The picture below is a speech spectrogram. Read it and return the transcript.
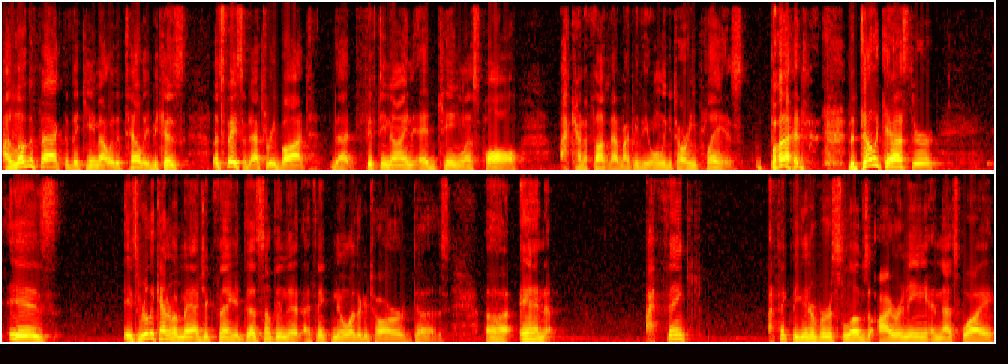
I love the fact that they came out with a Tele because let's face it, after he bought that 59 Ed King Les Paul, I kind of thought that might be the only guitar he plays. But the Telecaster is, it's really kind of a magic thing. It does something that I think no other guitar does. Uh, and I think, I think the universe loves irony, and that's why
